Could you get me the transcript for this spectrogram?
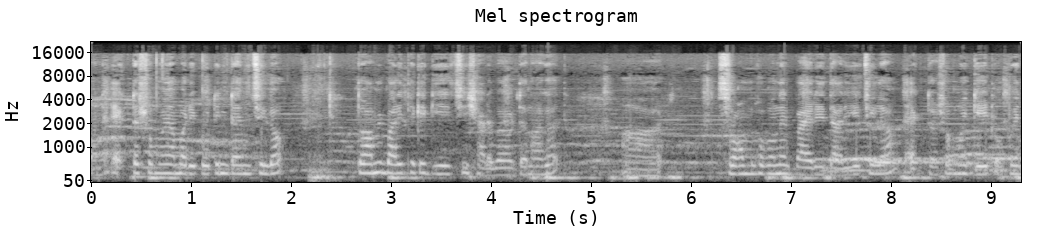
মানে একটা সময় আমার রিপোর্টিং টাইম ছিল। তো আমি বাড়ি থেকে গিয়েছি সাড়ে বারোটা নাগাদ। আর শ্রম ভবনের বাইরে দাঁড়িয়েছিলাম। একটা সময় গেট ওপেন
